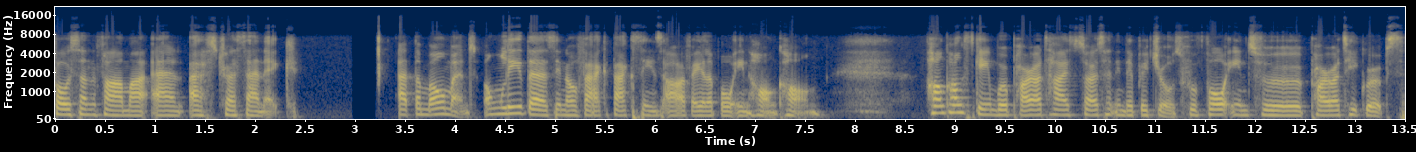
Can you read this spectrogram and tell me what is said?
Fosun Pharma, and AstraZeneca. At the moment, only the Sinovac vaccines are available in Hong Kong. Hong Kong scheme will prioritize certain individuals who fall into priority groups,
